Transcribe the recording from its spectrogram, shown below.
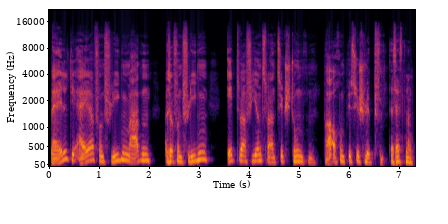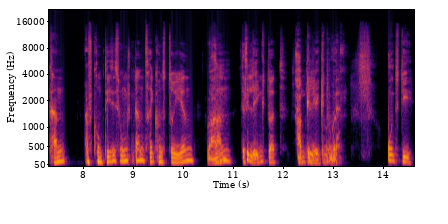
weil die Eier von Fliegenmaden, also von Fliegen, etwa 24 Stunden brauchen, bis sie schlüpfen. Das heißt, man kann aufgrund dieses Umstands rekonstruieren, wann, wann das gelegt dort abgelegt wurde. wurde. Und die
